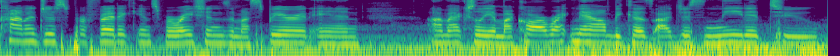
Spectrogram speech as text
kind of just prophetic inspirations in my spirit and I'm actually in my car right now because I just needed to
